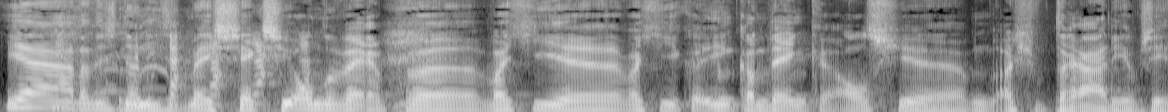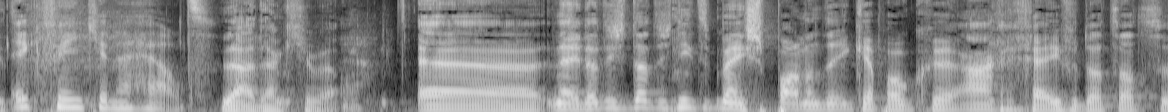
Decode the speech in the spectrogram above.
Ja, dat is nou niet het meest sexy onderwerp uh, wat, je, wat je in kan denken als je, als je op de radio zit. Ik vind je een held. Ja, dankjewel. Ja. nee, dat is, dat is niet het meest spannende. Ik heb ook aangegeven dat dat...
